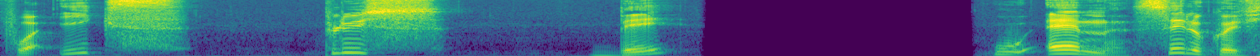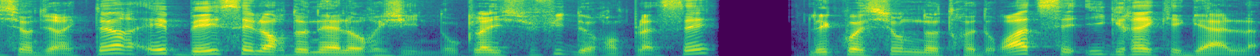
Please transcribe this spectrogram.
fois x plus b, où m c'est le coefficient directeur et b c'est l'ordonnée à l'origine. Donc là il suffit de remplacer l'équation de notre droite, c'est y égale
